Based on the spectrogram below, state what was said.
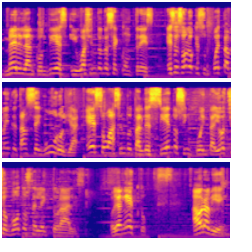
Maryland con 10 y Washington DC con 3. Esos son los que supuestamente están seguros ya. Eso hace un total de 158 votos electorales. Oigan esto. Ahora bien,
